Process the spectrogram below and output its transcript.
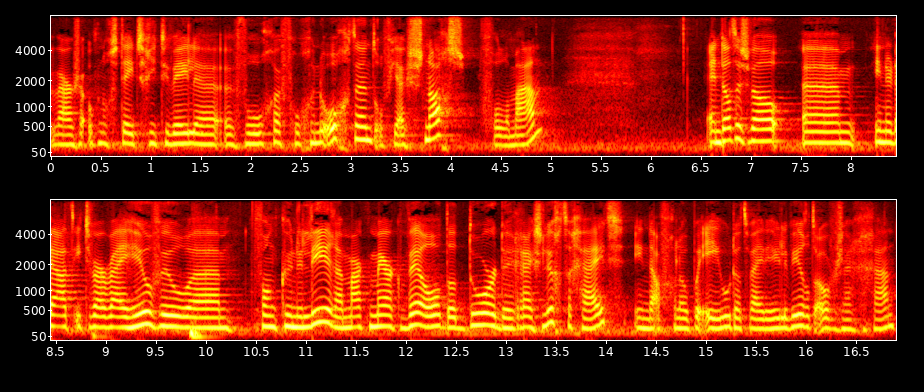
waar ze ook nog steeds rituelen volgen, vroeg in de ochtend of juist s'nachts, volle maan. En dat is wel ehm, inderdaad iets waar wij heel veel ehm, van kunnen leren. Maar ik merk wel dat door de reisluchtigheid in de afgelopen eeuw, dat wij de hele wereld over zijn gegaan,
